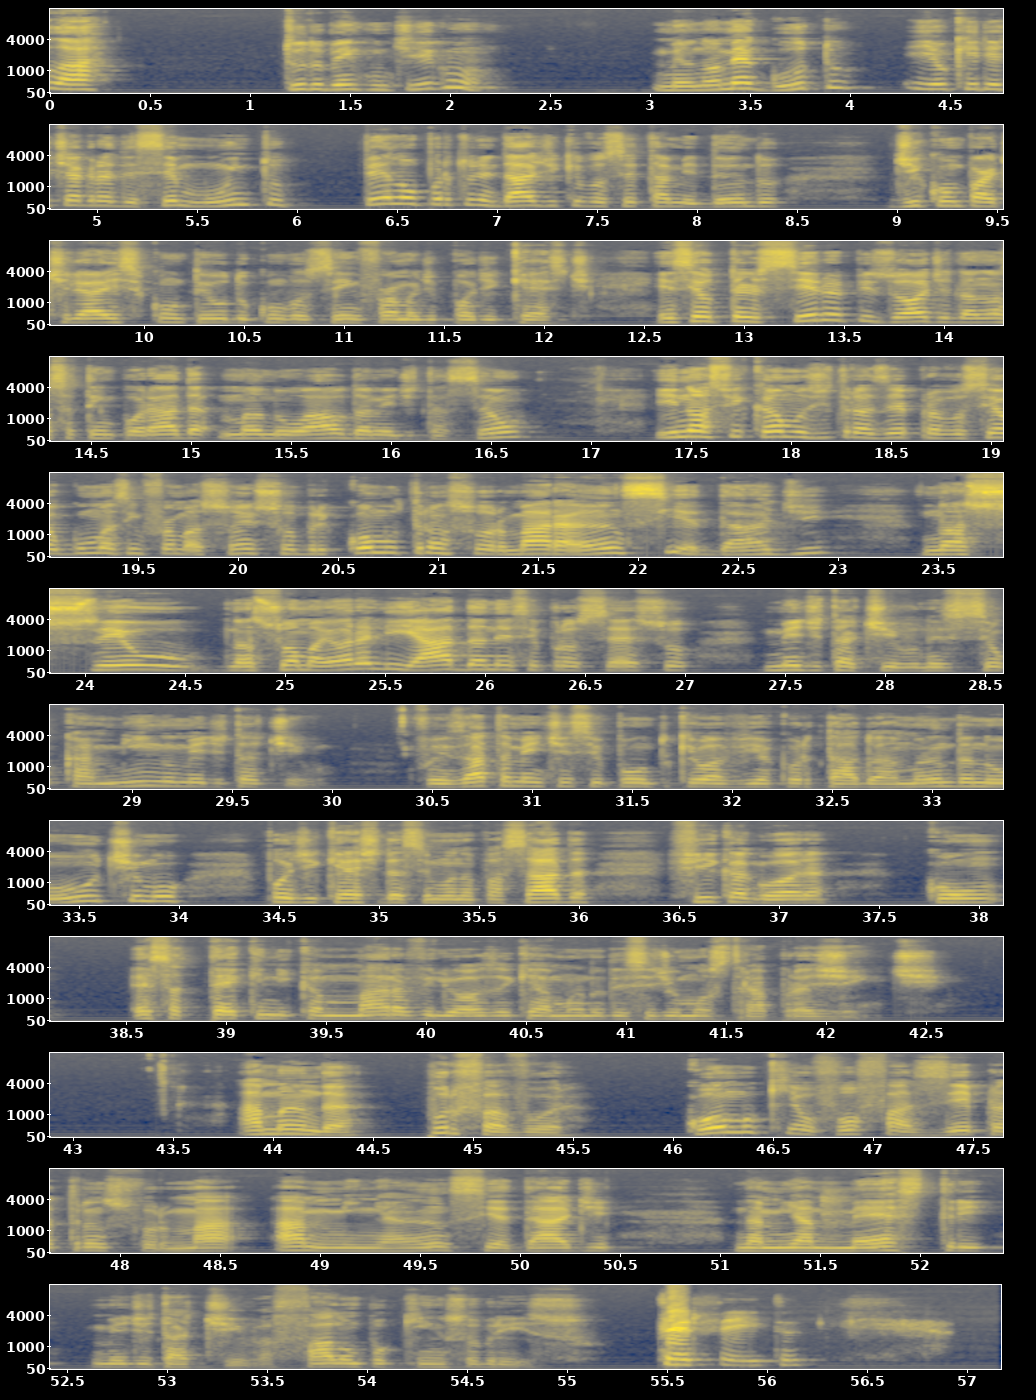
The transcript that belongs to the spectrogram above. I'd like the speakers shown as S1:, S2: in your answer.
S1: Olá, tudo bem contigo? Meu nome é Guto e eu queria te agradecer muito pela oportunidade que você está me dando de compartilhar esse conteúdo com você em forma de podcast. Esse é o terceiro episódio da nossa temporada Manual da Meditação e nós ficamos de trazer para você algumas informações sobre como transformar a ansiedade na, seu, na sua maior aliada nesse processo meditativo, nesse seu caminho meditativo. Foi exatamente esse ponto que eu havia cortado a Amanda no último podcast da semana passada. Fica agora com essa técnica maravilhosa que a Amanda decidiu mostrar pra gente. Amanda, por favor, como que eu vou fazer para transformar a minha ansiedade na minha mestre meditativa? Fala um pouquinho sobre isso.
S2: Perfeito.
